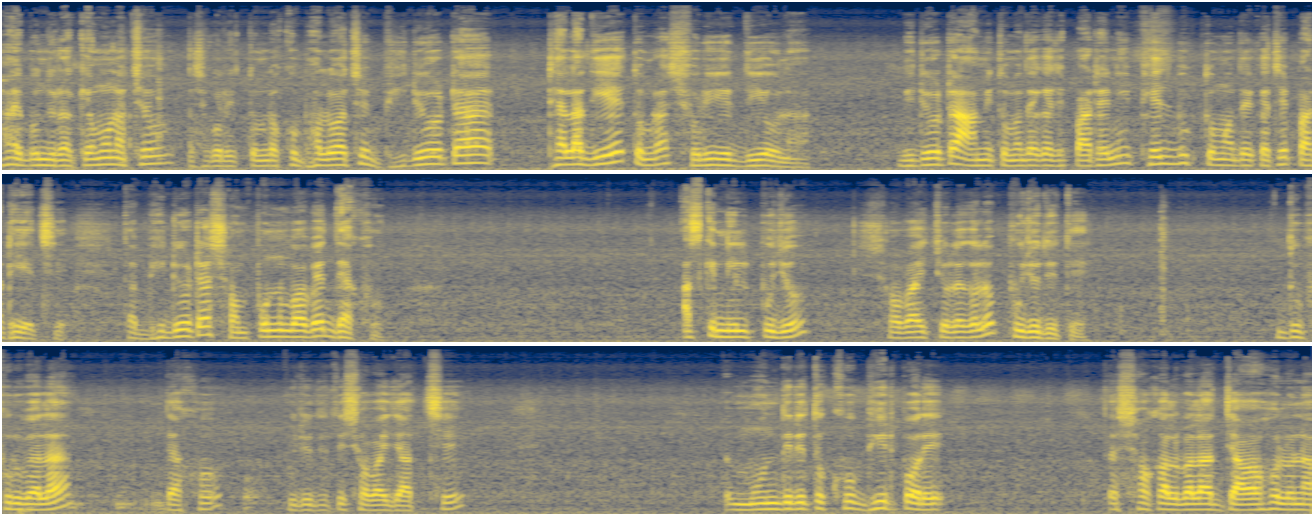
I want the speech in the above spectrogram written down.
হাই বন্ধুরা, কেমন আছো? আশা করি তোমরা খুব ভালো আছো। ভিডিওটা ঠেলা দিয়ে তোমরা সরিয়ে দিও না। ভিডিওটা আমি তোমাদের কাছে পাঠাইনি ফেসবুক তোমাদের কাছে পাঠিয়েছে। তা ভিডিওটা সম্পূর্ণভাবে দেখো। আজকে নীল পুজো, সবাই চলে গেল পুজো দিতে। দুপুরবেলা, দেখো, পুজো দিতে সবাই যাচ্ছে। মন্দিরে তো খুব ভিড় পড়ে। তা সকালবেলা যাওয়া হলো না,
